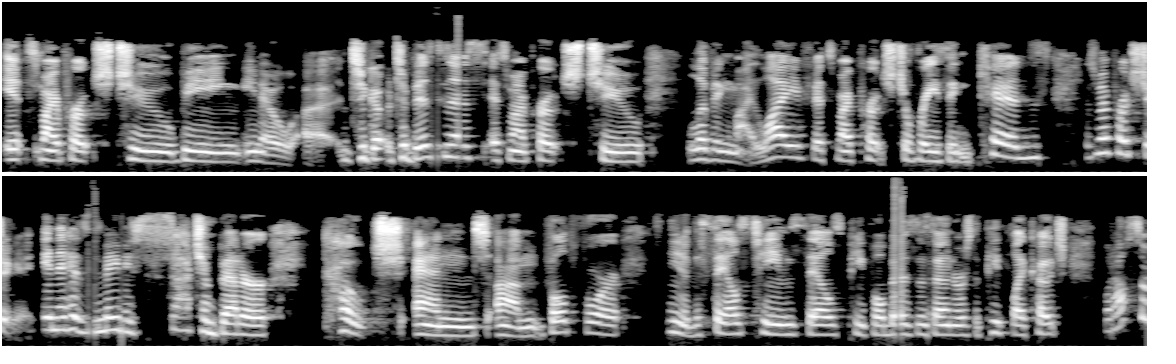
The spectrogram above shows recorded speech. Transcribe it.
it's my approach to being, you know, uh, to go to business. It's my approach to living my life. It's my approach to raising kids. It's my approach to, and it has made me such a better coach, and um, both for you know the sales teams, salespeople, business owners, the people I coach, but also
